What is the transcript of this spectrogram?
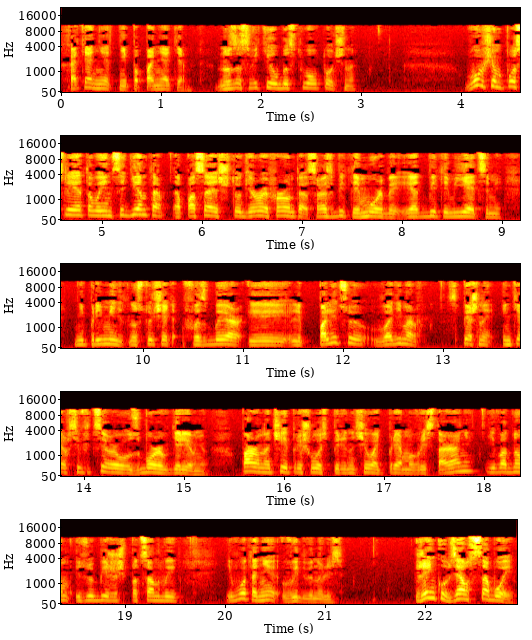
Хотя нет, не по понятиям. Но засветил бы ствол точно. В общем, после этого инцидента, опасаясь, что герой фронта с разбитой мордой и отбитыми яйцами не применит настучать ФСБР или полицию, Владимир спешно интенсифицировал сборы в деревню. Пару ночей пришлось переночевать прямо в ресторане и в одном из убежищ пацанвы, и вот они выдвинулись. Женьку взял с собой.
